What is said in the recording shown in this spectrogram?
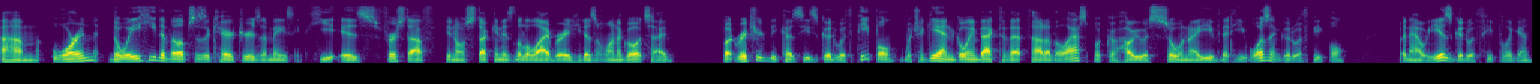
um, Warren, the way he develops as a character is amazing. He is first off, you know, stuck in his little library. He doesn't want to go outside. But Richard, because he's good with people, which again, going back to that thought of the last book of how he was so naive that he wasn't good with people, but now he is good with people again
